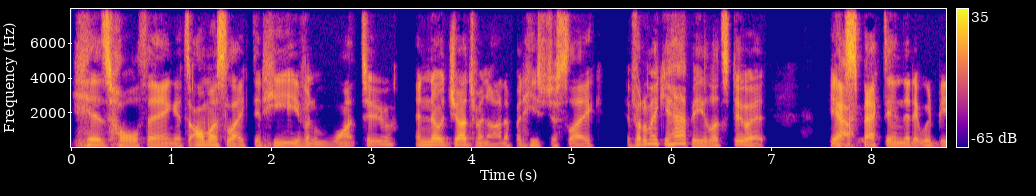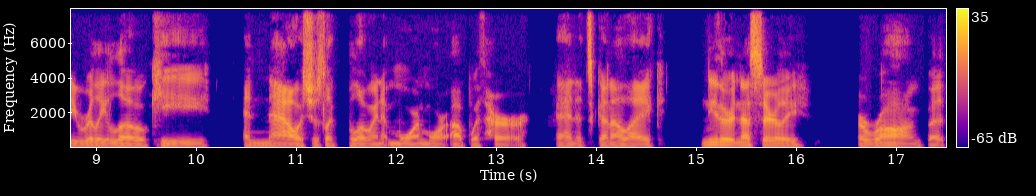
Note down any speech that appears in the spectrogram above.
his whole thing it's almost like did he even want to and no judgment on it but he's just like if it'll make you happy let's do it Yeah. expecting that it would be really low key and now it's just like blowing it more and more up with her and it's gonna like neither necessarily are wrong but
